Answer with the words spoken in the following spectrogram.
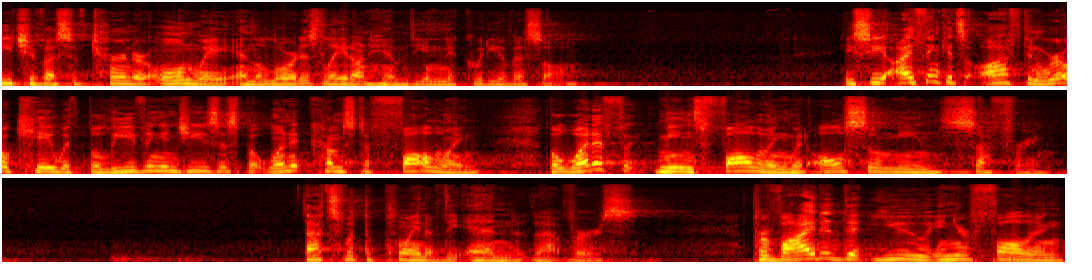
Each of us have turned our own way, and the Lord has laid on him the iniquity of us all. You see, I think it's often we're okay with believing in Jesus, but when it comes to following, but what if it means following would also mean suffering? That's what the point of the end of that verse. Provided that you, in your following,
